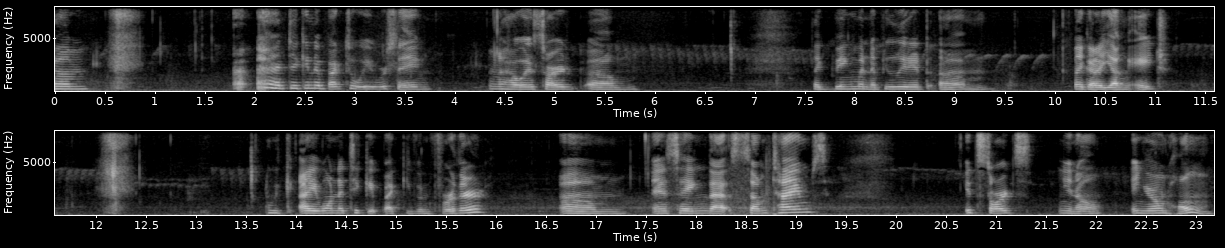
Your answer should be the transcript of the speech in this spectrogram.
Um, taking it back to what you were saying, how it started, um, like being manipulated, um, like at a young age. We, I want to take it back even further, um, and saying that sometimes it starts, you know, in your own home.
